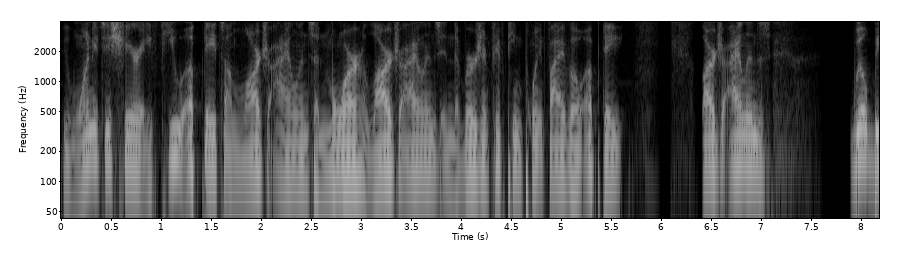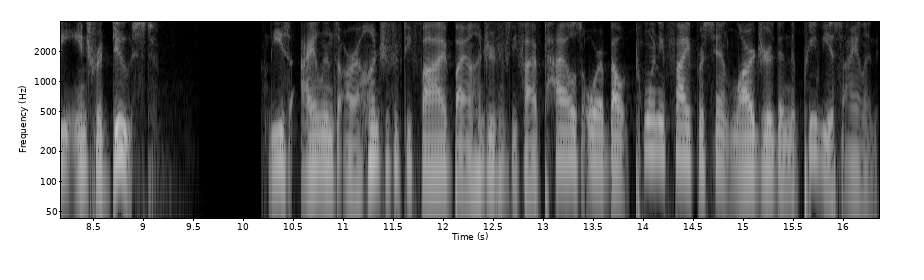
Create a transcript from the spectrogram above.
we wanted to share a few updates on large islands and more large islands in the version 15.50 update large islands will be introduced. These islands are 155 by 155 tiles, or about 25% larger than the previous island.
